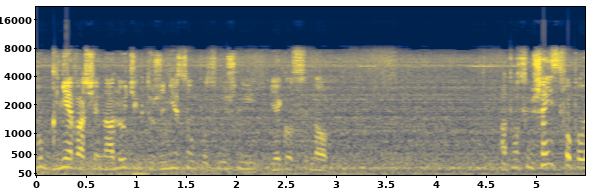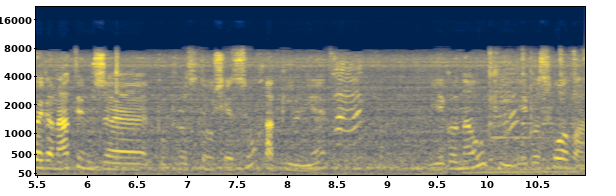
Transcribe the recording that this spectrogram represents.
Bóg gniewa się na ludzi, którzy nie są posłuszni Jego Synowi. A posłuszeństwo polega na tym, że po prostu się słucha pilnie Jego nauki, Jego słowa.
